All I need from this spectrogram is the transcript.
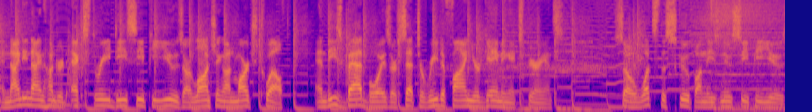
and 9900X3D CPUs are launching on March 12th, and these bad boys are set to redefine your gaming experience. So what's the scoop on these new CPUs?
